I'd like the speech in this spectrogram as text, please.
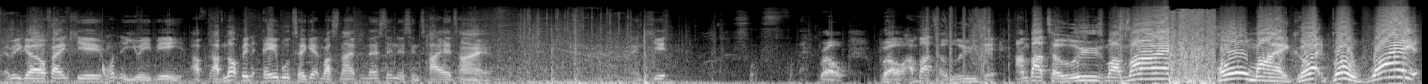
There we go, thank you. I want the UAV. I've, I've not been able to get my sniper nest in this entire time. Thank you. Bro, bro, I'm about to lose it. I'm about to lose my mind. Oh my god, bro, why?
